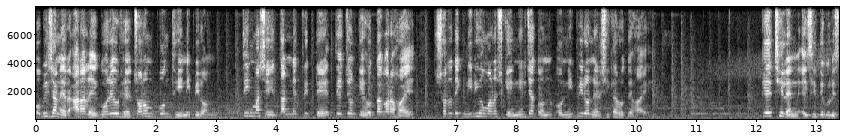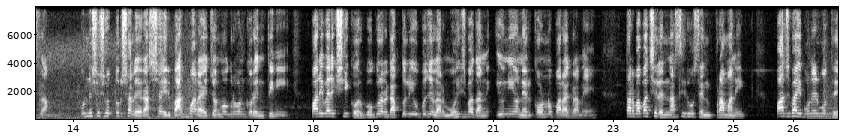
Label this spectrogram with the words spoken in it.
অভিযানের আড়ালে গড়ে ওঠে চরমপন্থী নিপীড়ন। তিন মাসেই তার নেতৃত্বে তেইশ জনকে হত্যা করা হয়। শতাধিক নিরীহ মানুষকে নির্যাতন ও নিপীড়নের শিকার হতে হয়। কে ছিলেন এই সিদ্দিকুল ইসলাম? উনিশশো সত্তর সালে রাজশাহীর বাগমারায় জন্মগ্রহণ করেন তিনি। পারিবারিক শিকড় বগুড়ার গাবতলী উপজেলার মহিষবাদান ইউনিয়নের কর্ণপাড়া গ্রামে। তার বাবা ছিলেন নাসির হোসেন প্রামাণিক। পাঁচ ভাই বোনের মধ্যে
